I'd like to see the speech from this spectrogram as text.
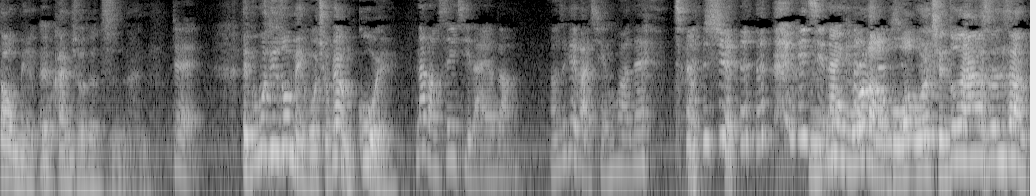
到美国看球的指南。对。哎，不过听说美国球票很贵。那老师一起来要不要？老师可以把钱花在陈雪，一起来。我老婆，我的钱都在她身上。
